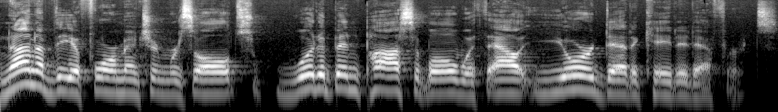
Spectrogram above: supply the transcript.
None of the aforementioned results would have been possible without your dedicated efforts.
